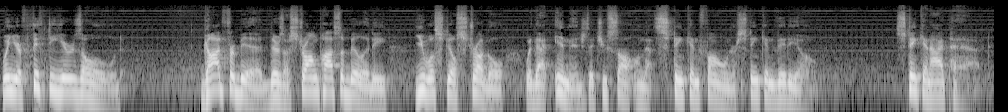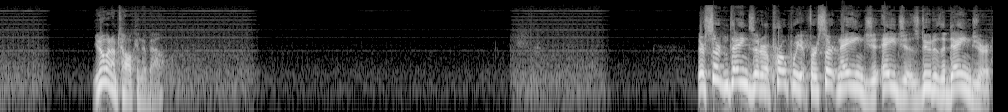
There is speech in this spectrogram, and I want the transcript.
when you're 50 years old, God forbid, there's a strong possibility you will still struggle with that image that you saw on that stinking phone or stinking video, stinking iPad. You know what I'm talking about. There are certain things that are appropriate for certain age, ages due to the danger.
